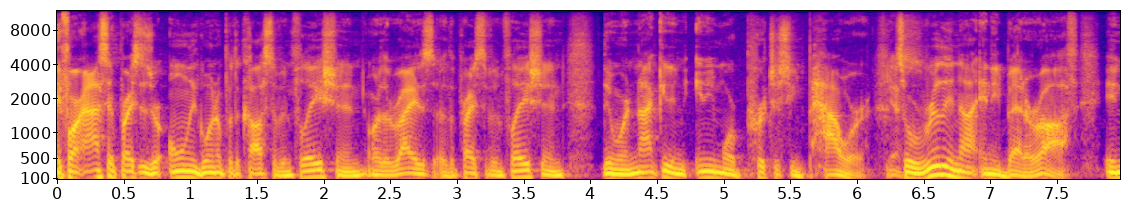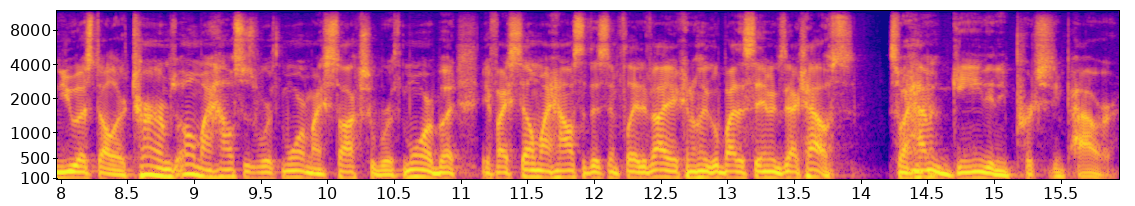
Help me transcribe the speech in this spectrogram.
if our asset prices are only going up with the cost of inflation or the rise of the price of inflation, then we're not getting any more purchasing power. Yes. So we're really not any better off. In US dollar terms, oh, my house is worth more, my stocks are worth more. But if I sell my house at this inflated value, I can only go buy the same exact house. So I mm -hmm. haven't gained any purchasing power.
